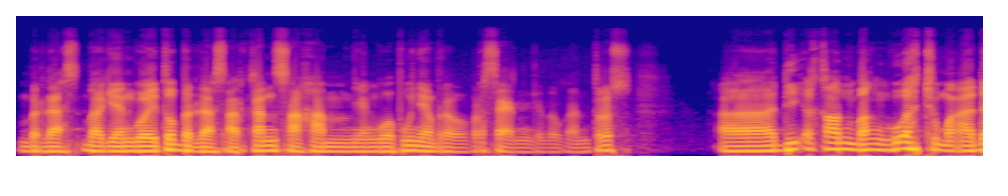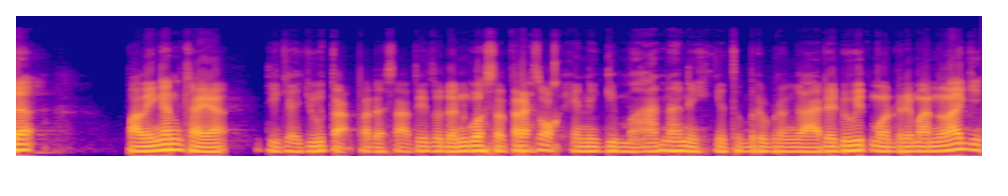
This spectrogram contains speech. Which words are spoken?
berdas bagian gue itu berdasarkan saham yang gue punya berapa persen gitu kan. Terus uh, di account bank gue cuma ada palingan kayak 3 juta pada saat itu. Dan gue stres oh ini gimana nih? Gitu bener-bener nggak ada duit mau dari mana lagi?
